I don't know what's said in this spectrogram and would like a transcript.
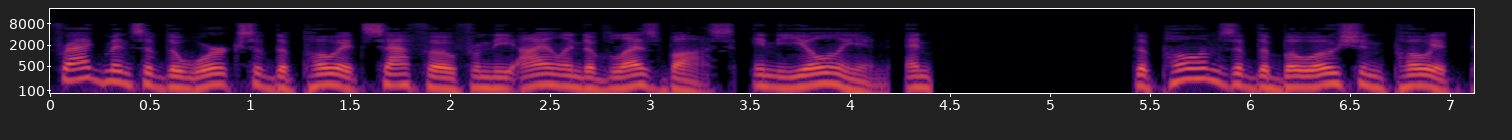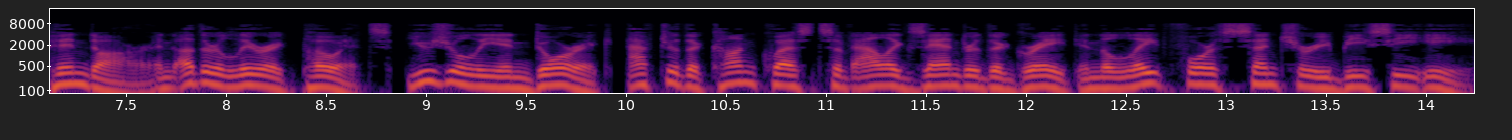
fragments of the works of the poet Sappho from the island of Lesbos, in Aeolian, and the poems of the Boeotian poet Pindar and other lyric poets, usually in Doric, after the conquests of Alexander the Great in the late 4th century BCE,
